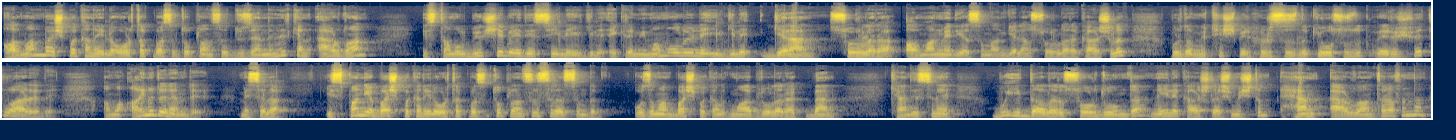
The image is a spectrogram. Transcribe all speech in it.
Alman Başbakanı ile ortak basın toplantısı düzenlenirken Erdoğan İstanbul Büyükşehir Belediyesi ile ilgili Ekrem İmamoğlu ile ilgili gelen sorulara, Alman medyasından gelen sorulara karşılık burada müthiş bir hırsızlık, yolsuzluk ve rüşvet var dedi. Ama aynı dönemde mesela İspanya Başbakanı ile ortak basın toplantısı sırasında o zaman Başbakanlık muhabiri olarak ben kendisine bu iddiaları sorduğumda neyle karşılaşmıştım? Hem Erdoğan tarafından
